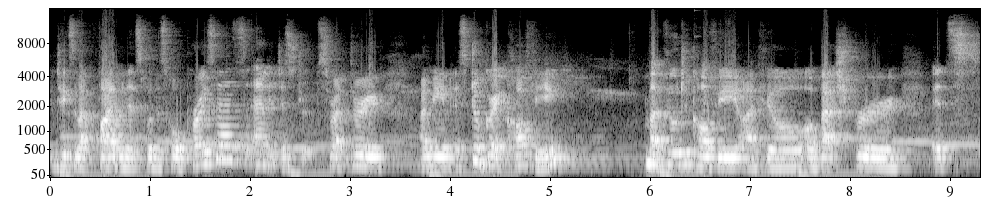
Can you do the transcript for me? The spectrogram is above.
It takes about five minutes for this whole process and it just drips right through. I mean it's still great coffee but filter coffee i feel or batch brew it's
